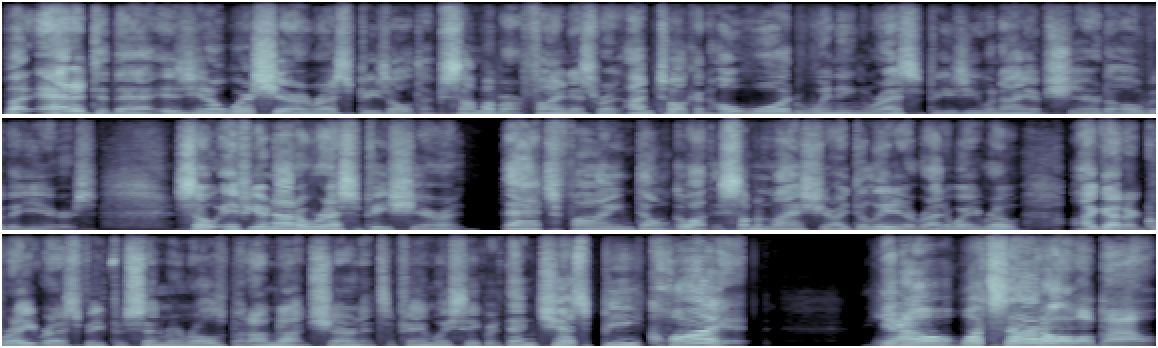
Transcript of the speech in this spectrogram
but added to that is, you know, we're sharing recipes all the time. Some of our finest, re- I'm talking award winning recipes you and I have shared over the years. So if you're not a recipe sharer, that's fine. Don't go out there. Someone last year, I deleted it right away, wrote, I got a great recipe for cinnamon rolls, but I'm not sharing it. It's a family secret. Then just be quiet. You Yeah. know, what's that all about?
